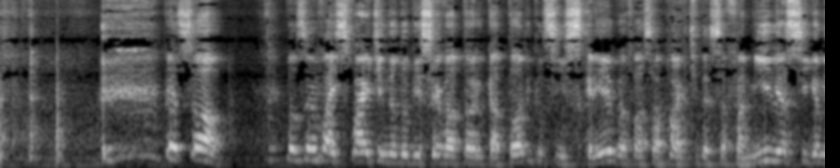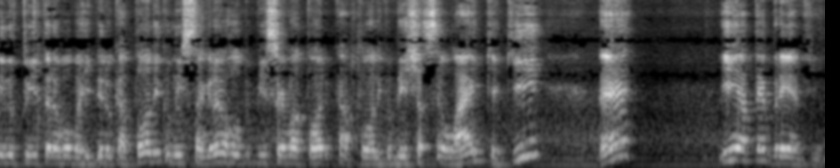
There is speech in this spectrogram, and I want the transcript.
Pessoal, você não faz parte ainda do Observatório Católico, se inscreva, faça parte dessa família, siga-me no Twitter, arroba Ribeiro Católico, no Instagram, arroba Observatório Católico, deixa seu like aqui, né? E até breve.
